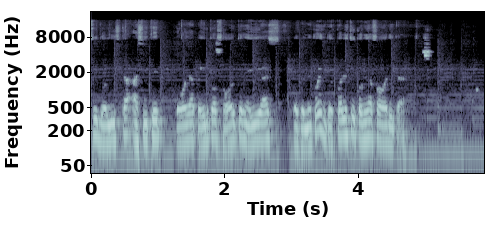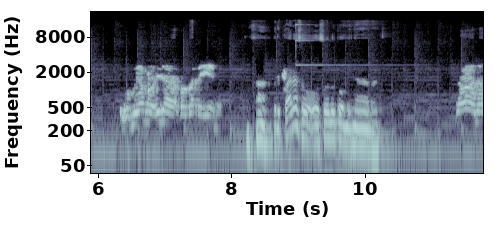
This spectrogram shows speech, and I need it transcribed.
futbolista, así que te voy a pedir por favor que me digas o que me cuentes, ¿cuál es tu comida favorita? Mi comida favorita es la papa rellena. Ajá, ¿preparas o, o, solo comes nada más? No, no,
